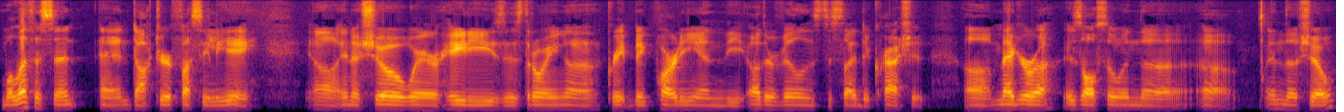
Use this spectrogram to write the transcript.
Maleficent, and Dr. Facilier. Uh, in a show where Hades is throwing a great big party and the other villains decide to crash it. Uh, Megara is also in the uh, in the show.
